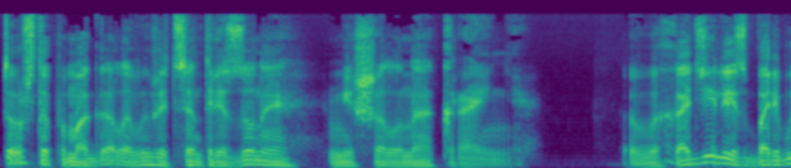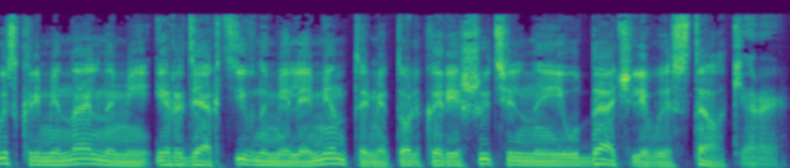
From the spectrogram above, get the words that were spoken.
То, что помогало выжить в центре зоны, мешало на окраине. Выходили из борьбы с криминальными и радиоактивными элементами только решительные и удачливые сталкеры,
